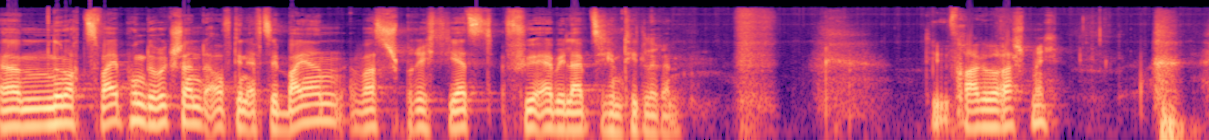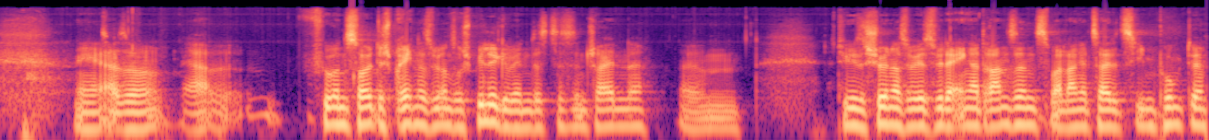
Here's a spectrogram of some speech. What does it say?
Ähm, nur noch zwei Punkte Rückstand auf den FC Bayern. Was spricht jetzt für RB Leipzig im Titelrennen? Die Frage überrascht mich. nee, also ja, für uns sollte sprechen, dass wir unsere Spiele gewinnen. Das ist das Entscheidende. Ähm, natürlich ist es schön, dass wir jetzt wieder enger dran sind. Es war lange Zeit jetzt sieben Punkte.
